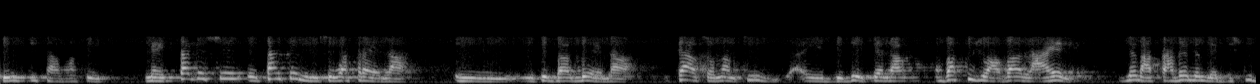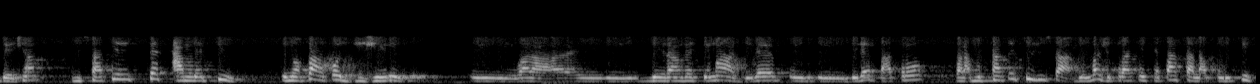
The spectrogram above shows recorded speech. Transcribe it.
pays puisse avancer. Mais tant que, M. Ouattara est là, et M. Babo est là, à son âme, si Bébé était là, on va toujours avoir la haine, même à travers même les discours des gens, vous savez, cette amertume, ils n'ont pas encore digéré et voilà, les renversements de leurs patrons. Voilà, vous sentez toujours ça. Mais moi, je crois que ce n'est pas ça la politique.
